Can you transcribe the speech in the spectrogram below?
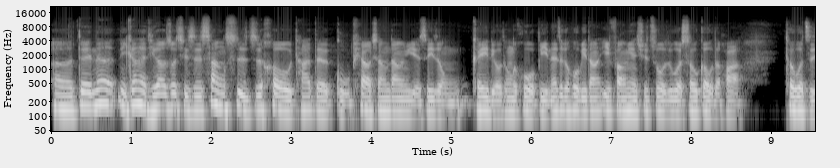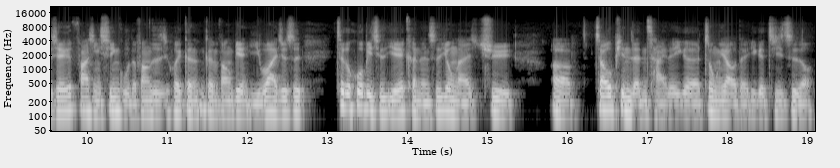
呃，对，那你刚才提到说，其实上市之后，它的股票相当于也是一种可以流通的货币。那这个货币当然一方面去做，如果收购的话，透过直接发行新股的方式会更更方便。以外，就是这个货币其实也可能是用来去。呃，招聘人才的一个重要的一个机制哦。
